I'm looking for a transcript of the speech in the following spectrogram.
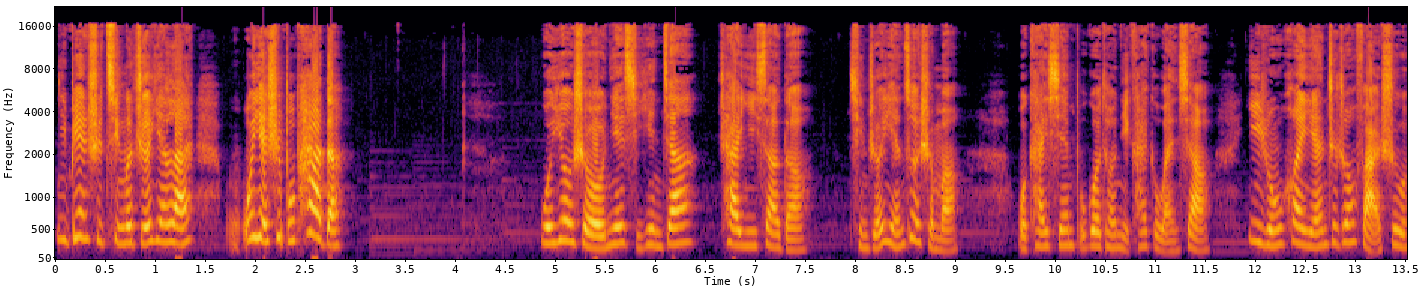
你便是请了折颜来，我也是不怕的。”我右手捏起印痂，诧异笑道：“请折颜做什么？我开先不过同你开个玩笑。”易容换颜这桩法术，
